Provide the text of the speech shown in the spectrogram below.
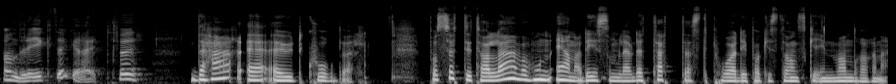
Andre gikk det greit for. Det her er Aud Korbøl. På 70-tallet var hun en av de som levde tettest på de pakistanske innvandrerne.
